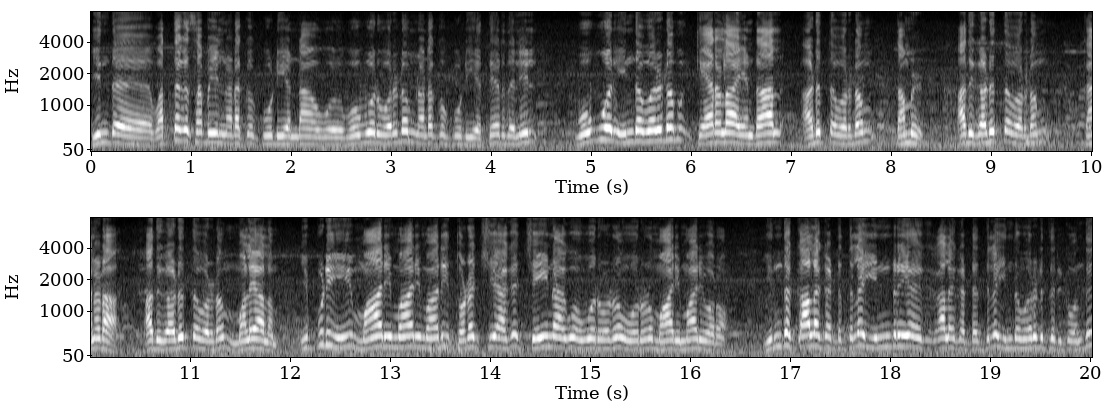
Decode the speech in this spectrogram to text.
இந்த வர்த்தக சபையில் நடக்கக்கூடிய நா- ஒ- ஒவ்வொரு வருடம் நடக்கக்கூடிய தேர்தலில் ஒவ்வொரு இந்த வருடம் கேரளா என்றால் அடுத்த வருடம் தமிழ். அதுக்கு அடுத்த வருடம் கன்னடா அதுக்கு அடுத்த வருடம் மலையாளம். இப்படி மாறி மாறி மாறி தொடர்ச்சியாக செயினாக ஒவ்வொரு வருடம் ஒவ்வொரு வருடம் மாறி மாறி வரும். இந்த காலகட்டத்தில் இன்றைய காலகட்டத்தில் இந்த வருடத்திற்கு வந்து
